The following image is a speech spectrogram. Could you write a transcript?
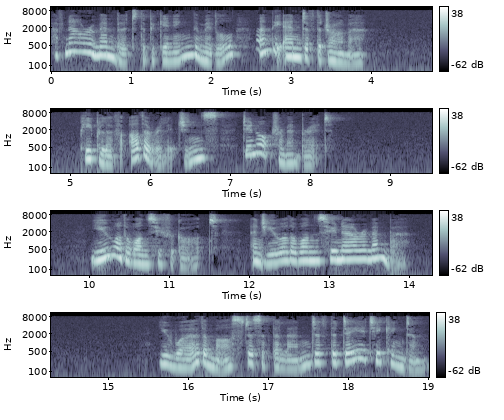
have now remembered the beginning, the middle, and the end of the drama. People of other religions do not remember it. You are the ones who forgot, and you are the ones who now remember. You were the masters of the land of the deity kingdom.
